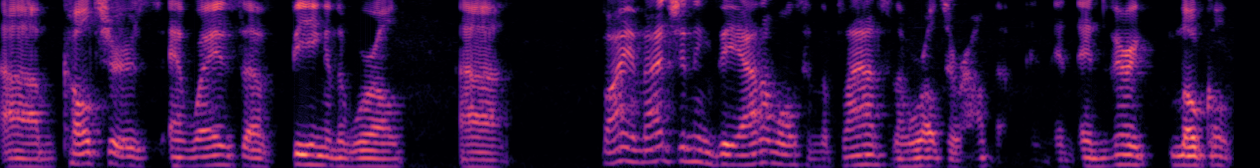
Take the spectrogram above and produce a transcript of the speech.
um, cultures and ways of being in the world uh, by imagining the animals and the plants and the worlds around them in, in, in very local,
